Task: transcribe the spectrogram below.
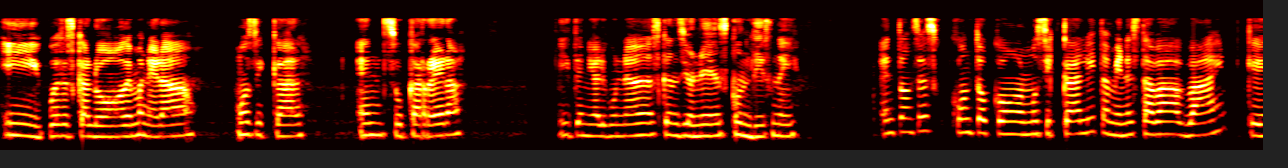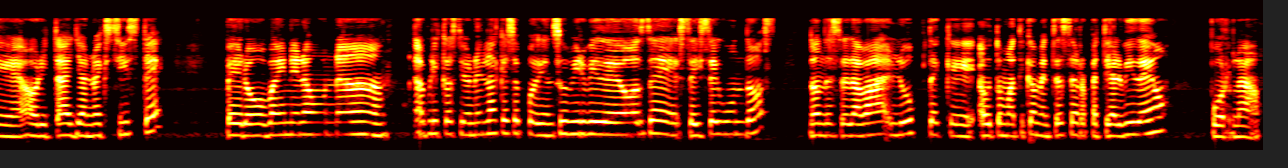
y pues escaló de manera musical en su carrera y tenía algunas canciones con Disney. Entonces, junto con Musicali también estaba Vine, que ahorita ya no existe, pero Vine era una aplicación en la que se podían subir videos de 6 segundos, donde se daba loop de que automáticamente se repetía el video por la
